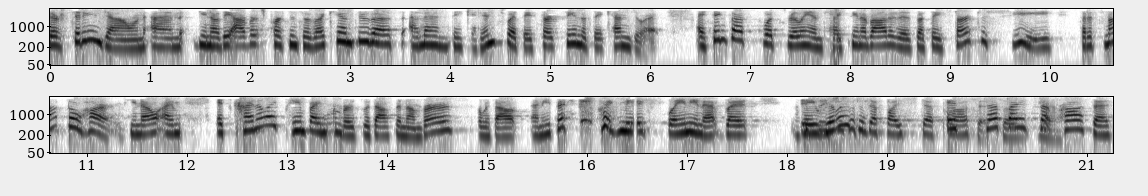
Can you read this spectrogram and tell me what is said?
they're sitting down and, you know, the average person says, I can't do this. And then they get into it. They start seeing that they can do it. I think that's what's really enticing about it is that they start to see that it's not so hard. You know, I'm, it's kind of like paint by numbers without the numbers or without anything, like me explaining it, but they it's really just a step by step process. It's step by step process.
